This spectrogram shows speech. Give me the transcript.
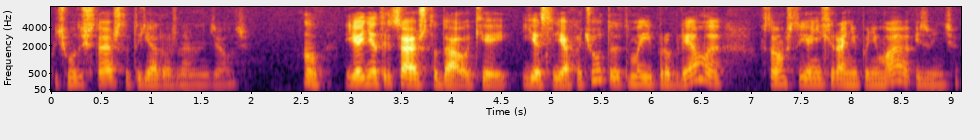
Почему ты считаешь, что это я должна именно делать? Ну, я не отрицаю, что да, окей, если я хочу, то это мои проблемы в том, что я ни хера не понимаю, извините,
